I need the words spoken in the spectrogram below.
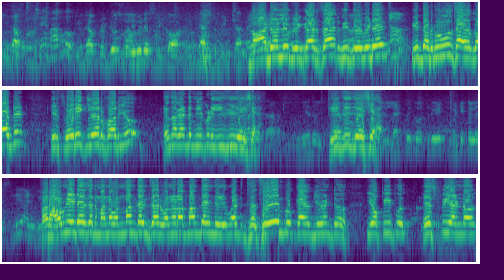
You have, you have produced voluminous record, it has to be done. Not only record sir with evidence Yeah. With the rules I got it it's very clear for you ఎందుకంటే మీకు కూడా ఈజీ చేశా Sir, మీరు Easy చేశా. Let me go through it meticulously and we. For how many days అని మన వన్ మంత్ అయింది సార్ వన్ అండ్ హాఫ్ మంత్ అయింది. What the same book I given to your people SP and all.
